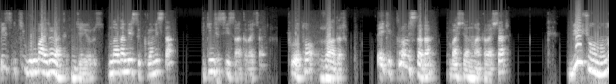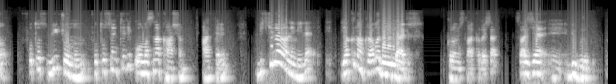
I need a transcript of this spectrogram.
Biz iki gruba ayırarak inceliyoruz. Bunlardan birisi kromista, ikincisi ise arkadaşlar protozoadır. Peki kromista'dan başlayalım arkadaşlar. Büyük çoğunluğunu fotos, büyük çoğunluğunun fotosentetik olmasına karşın alplerin bitkiler alemiyle yakın akraba değillerdir. Kromistler arkadaşlar. Sadece e, bir grup e,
